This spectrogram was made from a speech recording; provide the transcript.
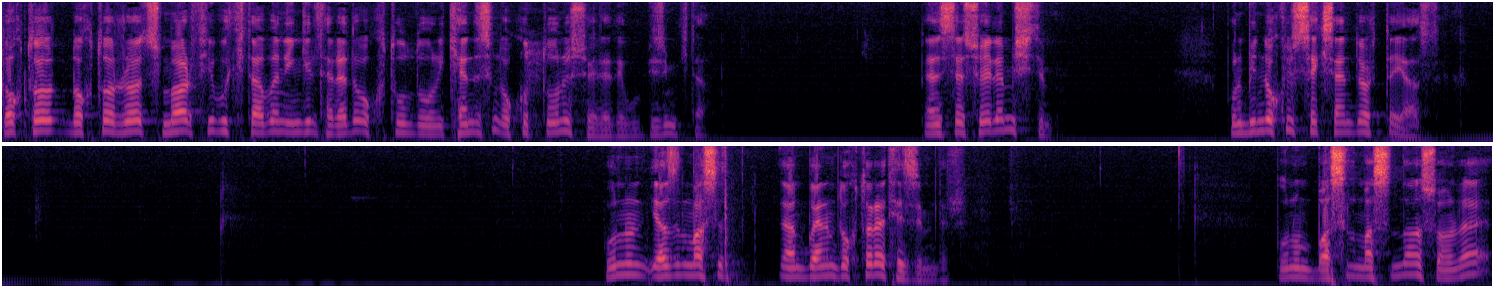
Doktor Doktor Rhodes Murphy bu kitabın İngiltere'de okutulduğunu, kendisinin okuttuğunu söyledi bu bizim kitap. Ben size söylemiştim. Bunu 1984'te yazdık. Bunun yazılması yani benim doktora tezimdir. Bunun basılmasından sonra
